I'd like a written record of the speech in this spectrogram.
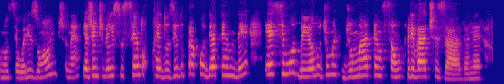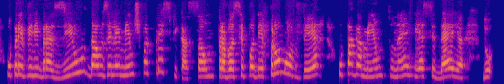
no seu horizonte, né? E a gente vê isso sendo reduzido para poder atender esse modelo de uma, de uma atenção privatizada, né? O Previne Brasil dá os elementos para precificação, para você poder promover o pagamento, né? E essa ideia do,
